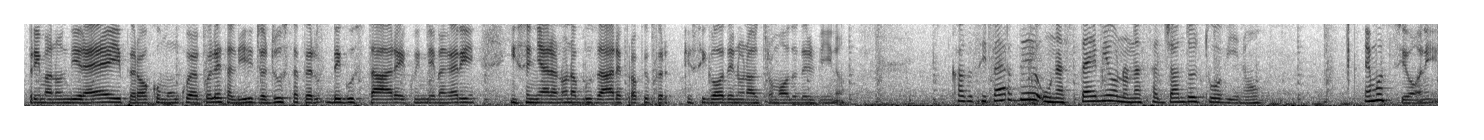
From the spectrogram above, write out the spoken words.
prima non direi, però comunque quell'età lì è già giusta per degustare, quindi magari insegnare a non abusare proprio perché si gode in un altro modo del vino. Cosa si perde un astemio non assaggiando il tuo vino? Emozioni,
